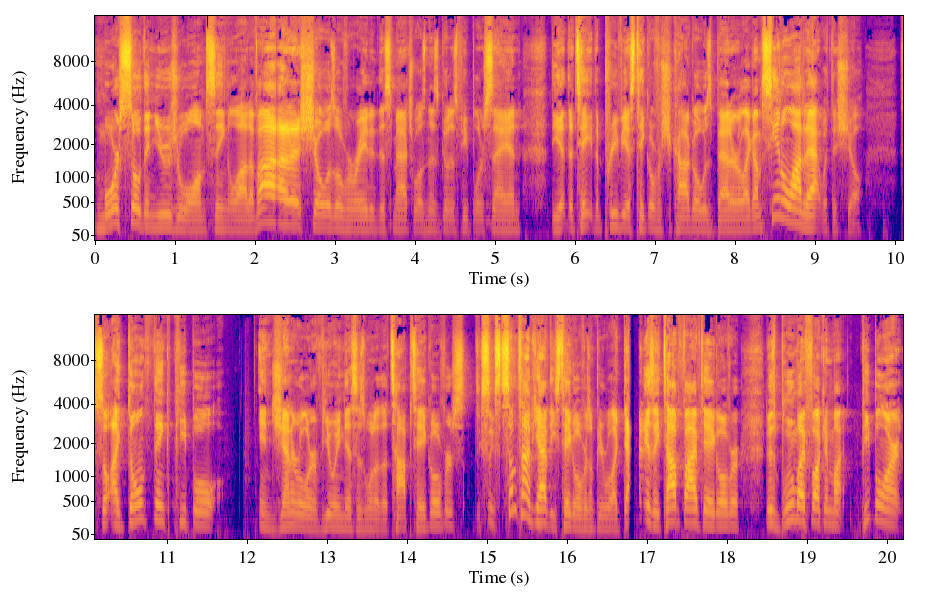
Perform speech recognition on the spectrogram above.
more so than usual. I'm seeing a lot of ah, this show was overrated. This match wasn't as good as people are saying. The the take the previous Takeover Chicago was better. Like I'm seeing a lot of that with this show. So I don't think people in general are viewing this as one of the top takeovers. Sometimes you have these takeovers and people are like, "That is a top five takeover." This blew my fucking mind. People aren't.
